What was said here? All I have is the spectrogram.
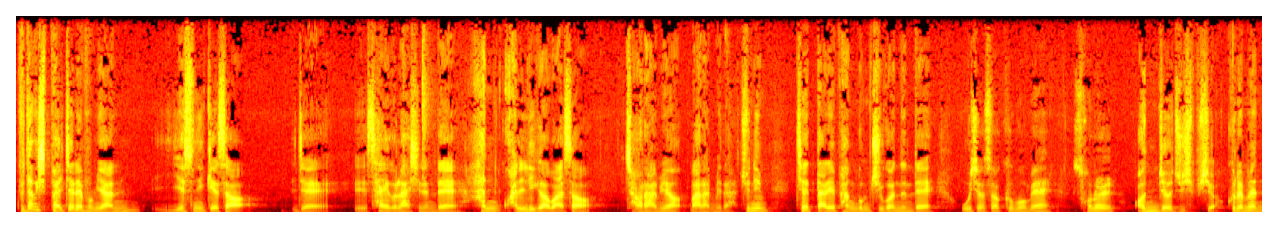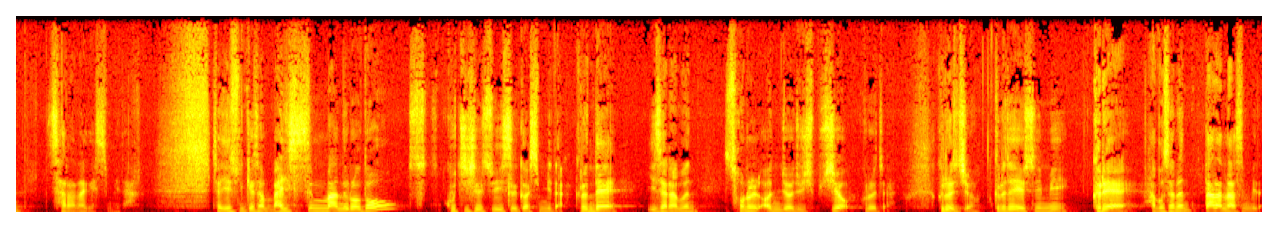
9장 18절에 보면 예수님께서 이제 사역을 하시는데 한 관리가 와서 절하며 말합니다. 주님, 제 딸이 방금 죽었는데 오셔서 그 몸에 손을 얹어 주십시오. 그러면 살아나겠습니다. 자, 예수님께서 말씀만으로도 고치실 수 있을 것입니다. 그런데 이 사람은 손을 얹어 주십시오. 그러자. 그러죠. 그러자 예수님이 그래 하고서는 따라 났습니다.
